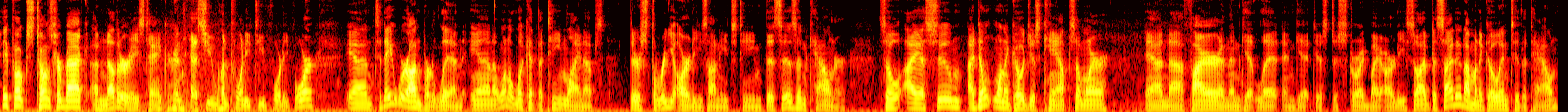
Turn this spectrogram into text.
Hey folks, Tones back, another ace tanker in the SU-12244, and today we're on Berlin, and I want to look at the team lineups. There's three Arties on each team. This is encounter. So I assume I don't want to go just camp somewhere and uh, fire and then get lit and get just destroyed by Artie. So I've decided I'm going to go into the town,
